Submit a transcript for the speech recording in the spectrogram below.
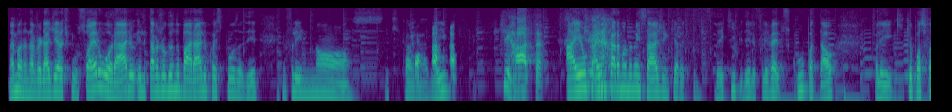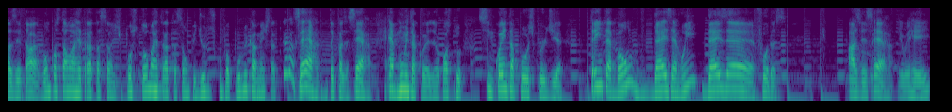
Mas, mano, na verdade era, tipo, só era o horário, ele tava jogando baralho com a esposa dele. Eu falei, nossa, que cagada. Aí, Que rata. Aí, eu, aí um cara mandou mensagem, que era, tipo, da equipe dele. Eu falei, velho, desculpa, tal. Falei, o que, que eu posso fazer? Tá, vamos postar uma retratação. A gente postou uma retratação, pediu desculpa publicamente. Tá? Porque, mano, serra, não tem que fazer serra. É muita coisa. Eu posto 50 posts por dia. 30 é bom, 10 é ruim, 10 é foda-se. Às vezes você erra. Eu errei.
